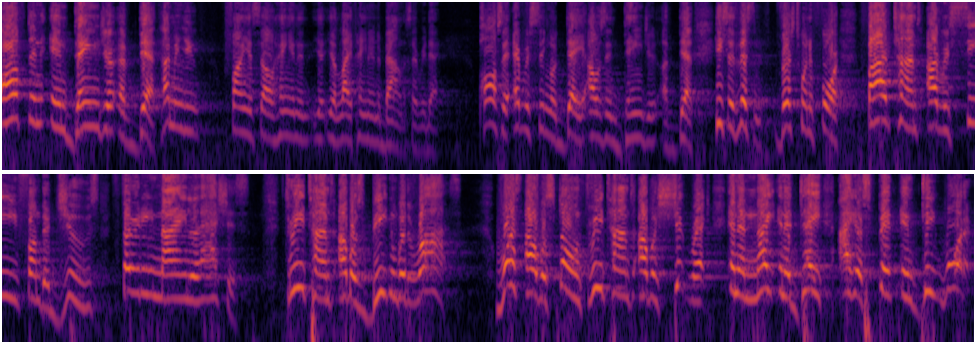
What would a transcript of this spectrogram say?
often in danger of death. How many of you find yourself hanging in your life hanging in the balance every day? Paul said, every single day I was in danger of death. He says, listen, verse 24, five times I received from the Jews 39 lashes. Three times I was beaten with rods. Once I was stoned. Three times I was shipwrecked. And a night and a day I have spent in deep water.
